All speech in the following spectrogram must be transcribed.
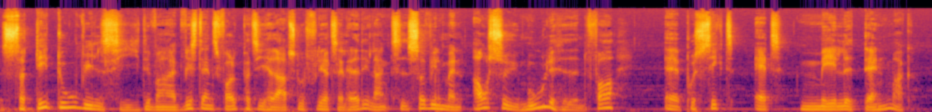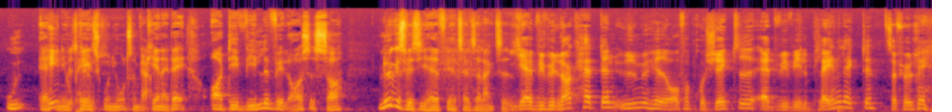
Så det du ville sige, det var, at hvis Dansk Folkeparti havde absolut flertal, havde det i lang tid, så ville man afsøge muligheden for uh, på sigt at melde Danmark ud af Helt den europæiske bestemt. union, som vi ja. kender i dag, og det ville vel også så lykkes, hvis I havde flertal så lang tid? Ja, vi vil nok have den ydmyghed over for projektet, at vi ville planlægge det, selvfølgelig,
